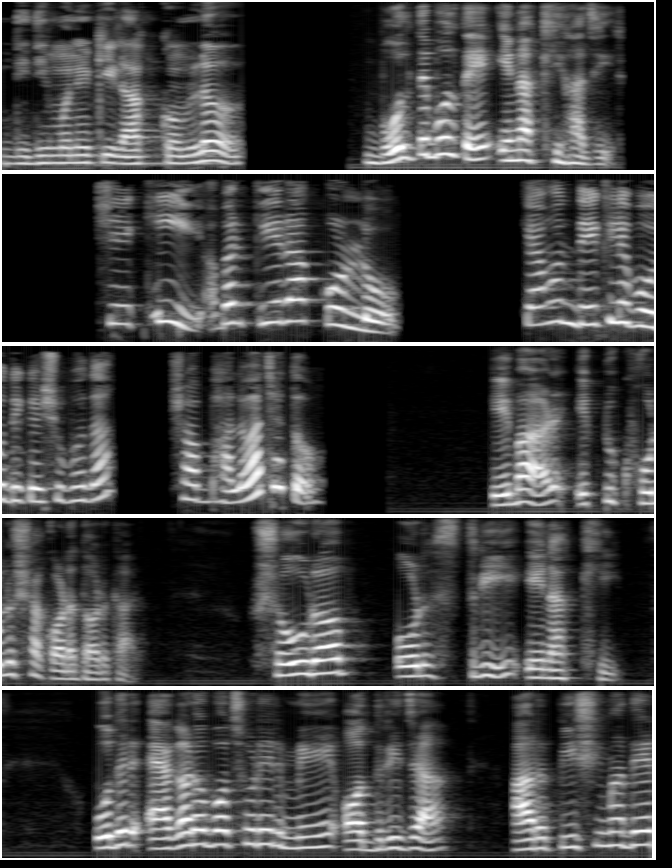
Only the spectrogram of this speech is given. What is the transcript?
দিদিমণির কি রাগ কমলো? বলতে বলতে এনাক্ষী হাজির। সে কি? আবার কে রাগ করল? কেমন দেখলে বৌদিকে শুভদা? সব ভালো আছে তো? এবার একটু খোলসা করা দরকার। সৌরভ ওর স্ত্রী এনাক্ষী। ওদের এগারো বছরের মেয়ে অদ্রিজা আর পিসিমাদের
